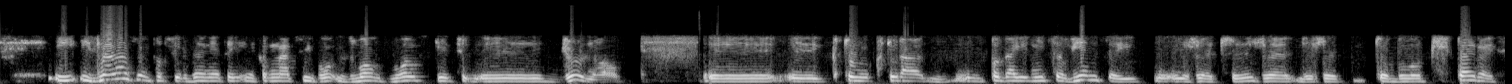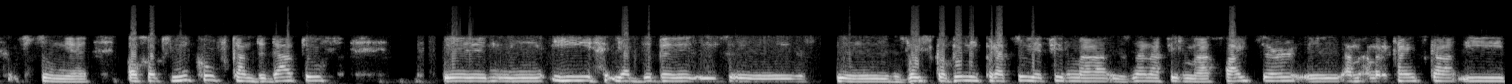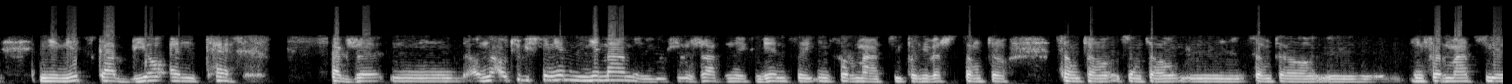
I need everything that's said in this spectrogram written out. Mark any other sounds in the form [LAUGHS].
i, i znalazłem potwierdzenie tej informacji w, z Wall Street yy, Journal. Y, y, która podaje nieco więcej rzeczy, że, że to było czterech w sumie ochotników, kandydatów y, i jak gdyby z wojskowymi pracuje firma, znana firma Pfizer, amerykańska i niemiecka BioNTech Także mm, no, oczywiście nie, nie mamy już żadnych więcej informacji, ponieważ są to, są to, są to, mm, są to y, informacje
